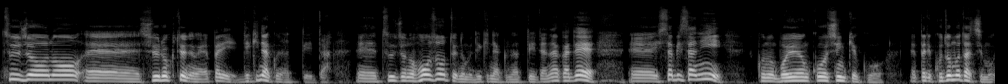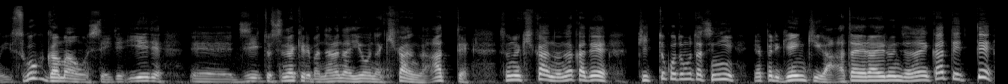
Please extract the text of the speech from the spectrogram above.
通常の、えー、収録というのがやっぱりできなくなっていた、え、通常の放送というのもできなくなっていた中で、え、久々にこの母音行進曲をやっぱり子供たちもすごく我慢をしていて家で、えー、じっとしなければならないような期間があってその期間の中できっと子供たちにやっぱり元気が与えられるんじゃないかって言って、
